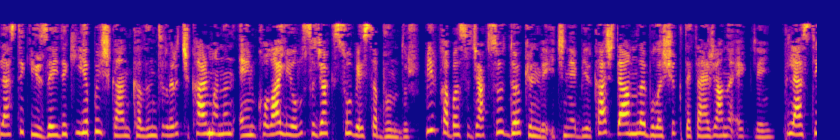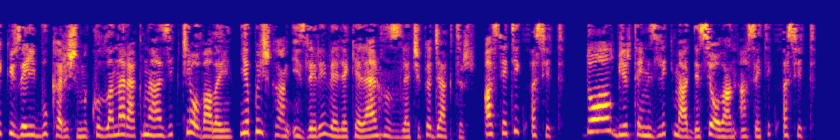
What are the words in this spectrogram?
Plastik yüzeydeki yapışkan kalıntıları çıkarmanın en kolay yolu sıcak su ve sabundur. Bir kaba sıcak su dökün ve içine birkaç damla bulaşık deterjanı ekleyin. Plastik yüzeyi bu karışımı kullanarak nazikçe ovalayın. Yapışkan izleri ve lekeler hızla çıkacaktır. Asetik asit Doğal bir temizlik maddesi olan asetik asit,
